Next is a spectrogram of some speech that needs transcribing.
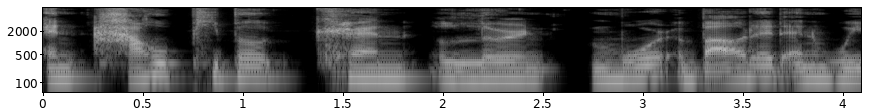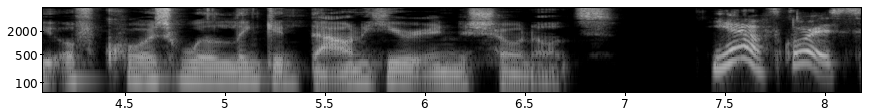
and how people can learn more about it. And we, of course, will link it down here in the show notes. Yeah, of course.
